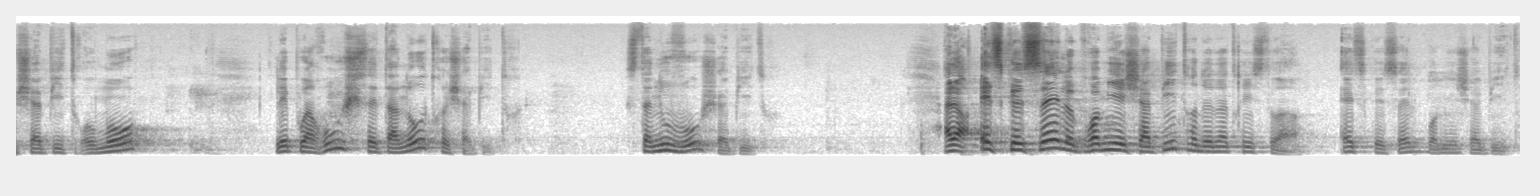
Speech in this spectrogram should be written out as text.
chapitre Homo. Les points rouges, c'est un autre chapitre. C'est un nouveau chapitre. Alors, est-ce que c'est le premier chapitre de notre histoire? Est-ce que c'est le premier chapitre?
